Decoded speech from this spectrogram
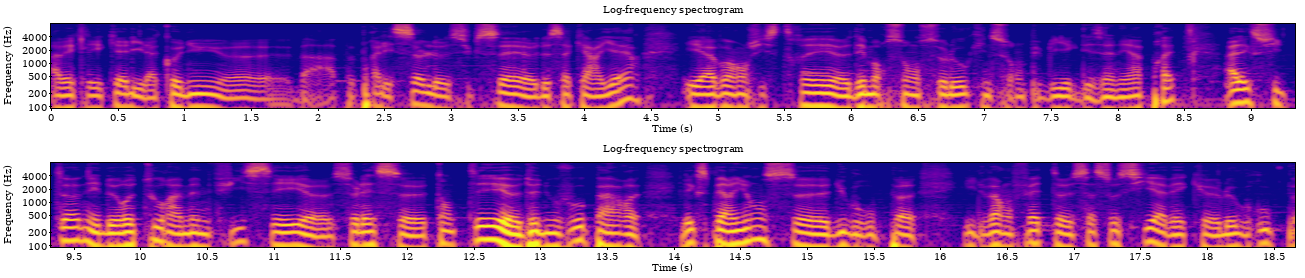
avec lesquels il a connu euh, bah, à peu près les seuls succès de sa carrière, et avoir enregistré des morceaux en solo qui ne seront publiés que des années après, Alex Chilton est de retour à Memphis et se laisse tenter de nouveau par l'expérience du groupe. Il va en fait s'associer avec le groupe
